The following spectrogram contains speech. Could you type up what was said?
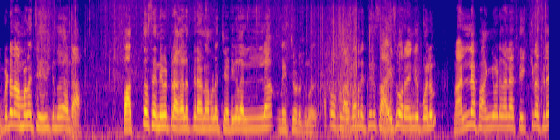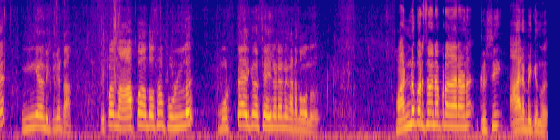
ഇവിടെ നമ്മൾ ചെയ്തിരിക്കുന്നത് കണ്ട പത്ത് സെന്റിമീറ്റർ അകലത്തിലാണ് നമ്മൾ ചെടികളെല്ലാം വെച്ചു കൊടുക്കുന്നത് അപ്പോൾ ഫ്ലവറിന് ഇച്ചിരി സൈസ് കുറയെങ്കിൽ പോലും നല്ല ഭംഗിയോടെ നല്ല തിക്നെസ്സിൽ ഇങ്ങനെ നിൽക്കും കേട്ടോ. ഇപ്പം നാൽപ്പതാം ദിവസം ഫുള്ള് മുട്ടായിരിക്കുന്ന സ്റ്റേജിലൂടെയാണ് കടന്നു പോകുന്നത്. മണ്ണ് പരിശോധന പ്രകാരമാണ് കൃഷി ആരംഭിക്കുന്നത്.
